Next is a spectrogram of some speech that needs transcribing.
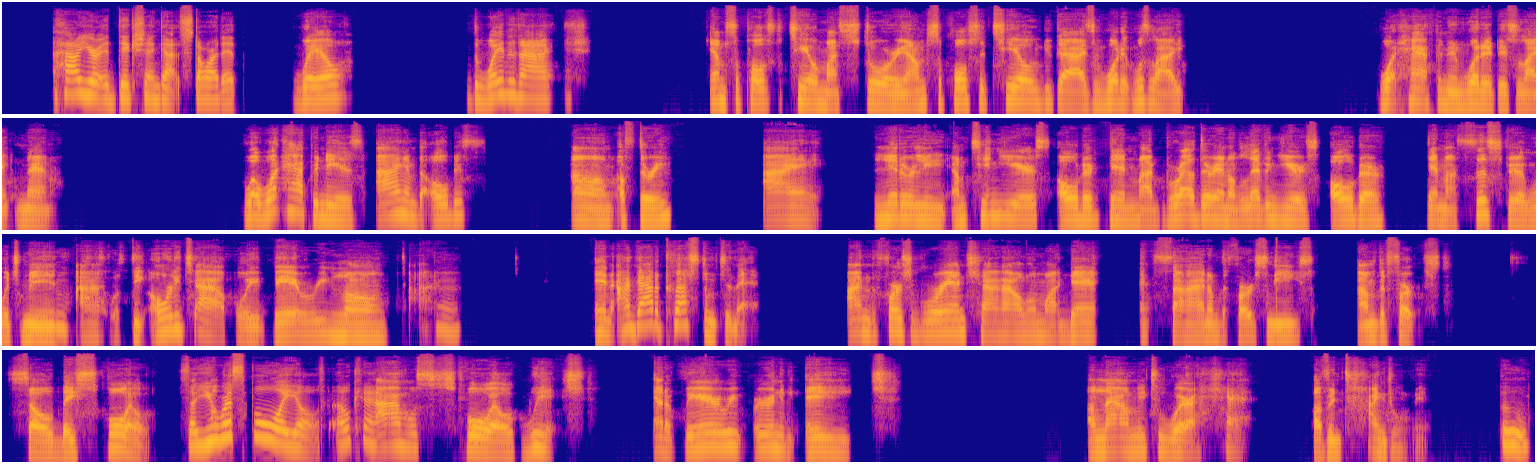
how your addiction got started. Well, the way that I am supposed to tell my story, I'm supposed to tell you guys what it was like, what happened, and what it is like now. Well, what happened is I am the oldest um, of three. I literally I'm 10 years older than my brother and 11 years older than my sister, which means I was the only child for a very long time. Mm. And I got accustomed to that. I'm the first grandchild on my dad's side. I'm the first niece. I'm the first. So they spoiled. So you were spoiled. Okay. I was spoiled, which at a very early age allowed me to wear a hat of entitlement. Ooh.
